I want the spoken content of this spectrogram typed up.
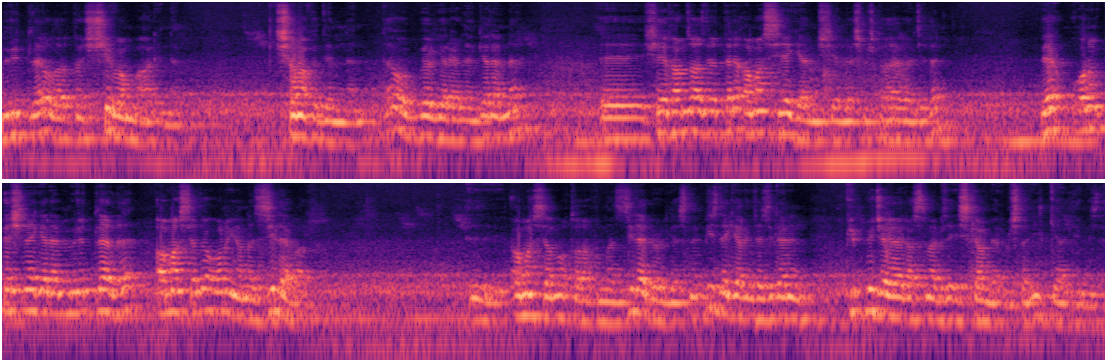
müritleri olarak da Şirvan mahallinden, Şamakı denilen de o bölgelerden gelenler e, Şeyh Hamza Hazretleri Amasya'ya gelmiş, yerleşmiş daha evvelceden. Ve onun peşine gelen müritler de Amasya'da onun yanında Zile var. E, Amasya'nın o tarafında Zile bölgesinde. Biz de gelince Zile'nin Küplüce yaylasına bize iskan vermişler ilk geldiğimizde.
